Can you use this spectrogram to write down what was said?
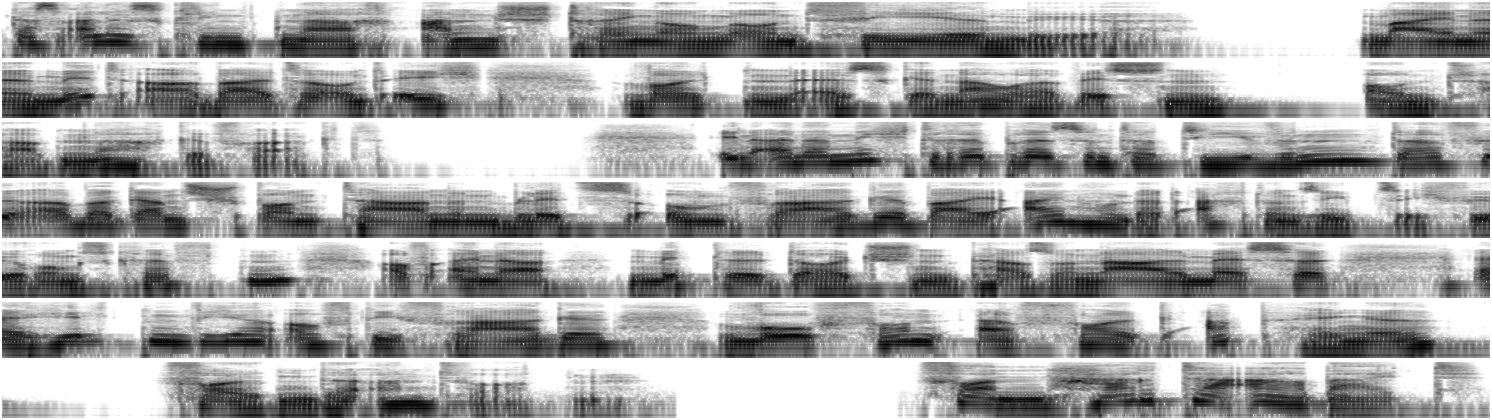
Das alles klingt nach Anstrengung und viel Mühe. Meine Mitarbeiter und ich wollten es genauer wissen und haben nachgefragt. In einer nicht repräsentativen, dafür aber ganz spontanen Blitzumfrage bei 178 Führungskräften auf einer mitteldeutschen Personalmesse erhielten wir auf die Frage, wovon Erfolg abhänge, folgende Antworten. Von harter Arbeit,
